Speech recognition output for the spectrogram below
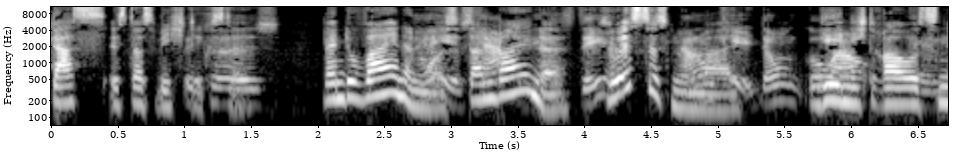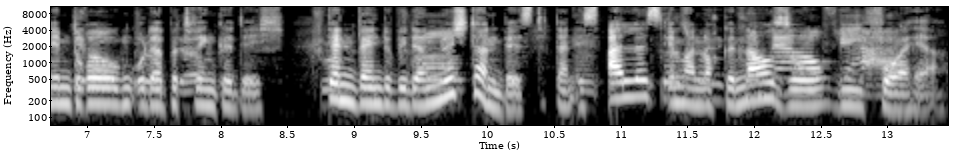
Das ist das Wichtigste. Wenn du weinen musst, dann weine. So ist es nun mal. Geh nicht raus, nimm Drogen oder betrinke dich. Denn wenn du wieder nüchtern bist, dann ist alles immer noch genau so wie vorher.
